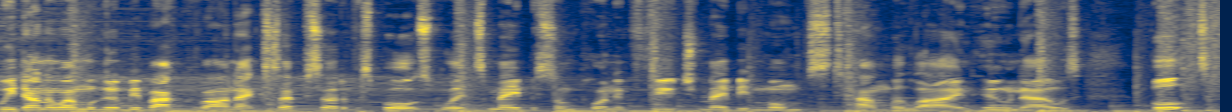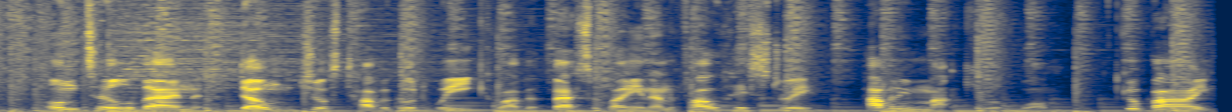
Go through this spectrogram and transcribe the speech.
We don't know when we're going to be back with our next episode of the Sports Blitz, maybe some point in the future, maybe months down the line, who knows. But until then, don't just have a good week, like the best play in NFL history, have an immaculate one. Goodbye.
